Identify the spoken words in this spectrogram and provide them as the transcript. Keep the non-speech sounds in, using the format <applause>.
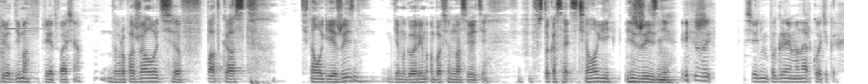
Привет, Дима. Привет, Вася. Добро пожаловать в подкаст «Технологии и жизнь», где мы говорим обо всем на свете, <laughs> что касается технологий и жизни. И жи- Сегодня мы поговорим о наркотиках.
